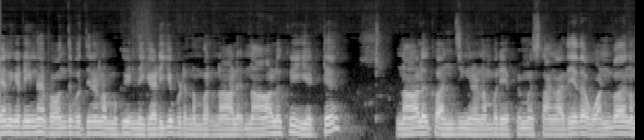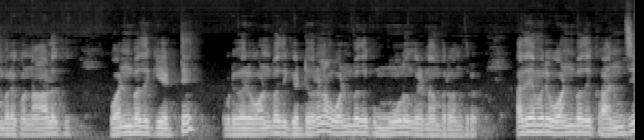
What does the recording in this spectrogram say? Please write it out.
ஏன்னு கேட்டிங்கன்னா இப்போ வந்து பார்த்திங்கன்னா நமக்கு இன்றைக்கி அடிக்கப்பட்ட நம்பர் நாலு நாலுக்கு எட்டு நாலுக்கு அஞ்சுங்கிற நம்பர் எப்பயுமே ஸ்ட்ராங் அதே தான் ஒன்பதாம் நம்பர் இருக்கும். நாலுக்கு ஒன்பதுக்கு எட்டு இப்படி வரும். ஒன்பதுக்கு எட்டு வரும் நான் ஒன்பதுக்கு மூணுங்கிற நம்பர் வந்துடும் அதே மாதிரி ஒன்பதுக்கு அஞ்சு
